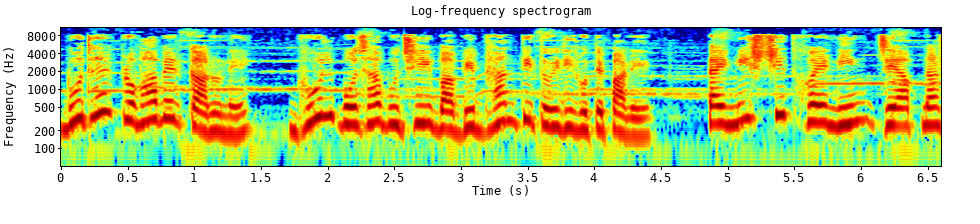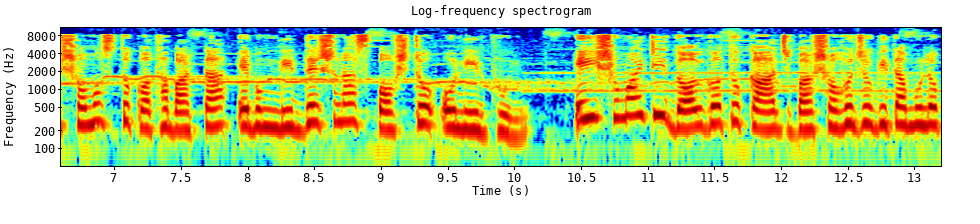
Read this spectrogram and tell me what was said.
বুধের প্রভাবের কারণে ভুল বোঝাবুঝি বা বিভ্রান্তি তৈরি হতে পারে, তাই নিশ্চিত হয়ে নিন যে আপনার সমস্ত কথাবার্তা এবং নির্দেশনা স্পষ্ট ও নির্ভুল। এই সময়টি দলগত কাজ বা সহযোগিতামূলক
